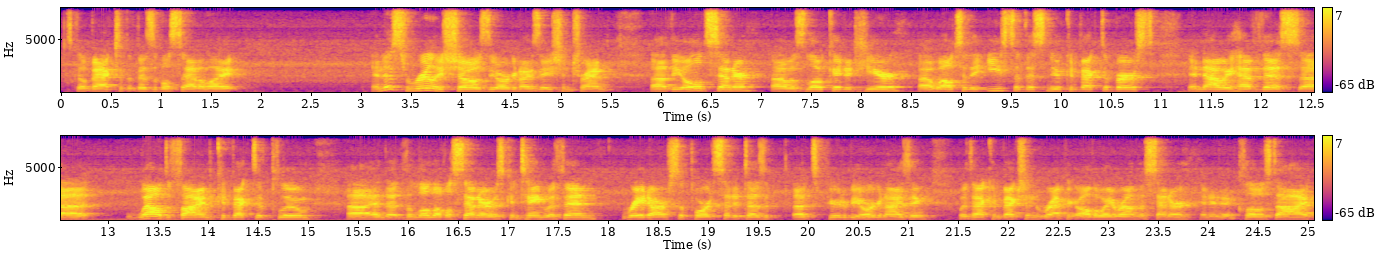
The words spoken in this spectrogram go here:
Let's go back to the visible satellite. And this really shows the organization trend. Uh, the old center uh, was located here, uh, well to the east of this new convective burst, and now we have this well-defined convective plume, uh, and the, the low-level center is contained within. Radar supports that it does uh, appear to be organizing with that convection wrapping all the way around the center in an enclosed eye.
